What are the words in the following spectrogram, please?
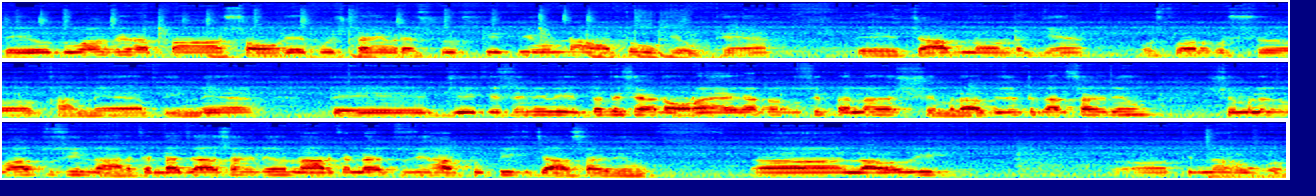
ਤੇ ਉਸ ਤੋਂ ਬਾਅਦ ਫਿਰ ਆਪਾਂ ਸੌ ਗਏ ਕੁਝ ਟਾਈਮ ਰੈਸਟ ਰੂਸਟ ਕੀਤੀ, ਹੁਣ ਨਹਾ ਧੋ ਕੇ ਉੱਠੇ ਆ ਤੇ ਚਾਹ ਬਣਾਉਣ ਲੱਗੇ ਆ ਉਸ ਤੋਂ ਬਾਅਦ ਕੁਝ ਖਾਣੇ ਆ ਪੀਣੇ ਆ ਤੇ ਜੇ ਕਿਸੇ ਨੇ ਵੀ ਇੱਧਰ ਦੇ ਸ਼ਾਇਦ ਆਉਣਾ ਹੈਗਾ ਤਾਂ ਤੁਸੀਂ ਪਹਿਲਾਂ ਸ਼ਿਮਲਾ ਵਿਜ਼ਿਟ ਕਰ ਸਕਦੇ ਹੋ। ਸ਼ਿਮਲੇ ਤੋਂ ਬਾਅਦ ਤੁਸੀਂ ਨਾਰਕੰਡਾ ਜਾ ਸਕਦੇ ਹੋ। ਨਾਰਕੰਡਾ ਤੁਸੀਂ ਹਾਟੂ ਪੀਕ ਜਾ ਸਕਦੇ ਹੋ। ਲਾ ਲਓ ਵੀ ਕਿੰਨਾ ਹੋਊਗਾ?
